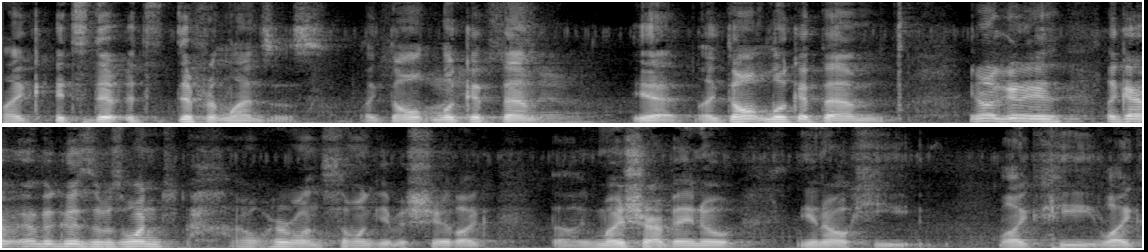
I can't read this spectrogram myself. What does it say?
Like it's di- it's different lenses. Like don't look at them. Yeah, like don't look at them. You know, like I, because there was one I heard one someone gave a shit like the, like Moshe Rabbeinu. You know, he like he like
